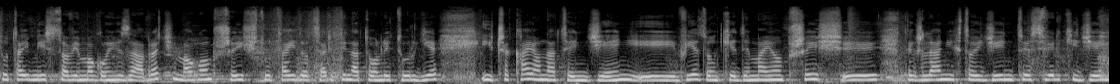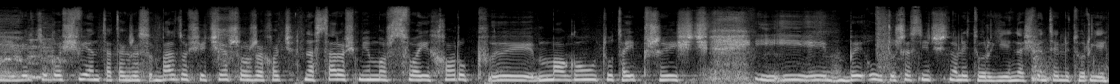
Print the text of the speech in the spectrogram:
tutaj miejscowi mogą ich zabrać i mogą przyjść tutaj do cerkwi na tą liturgię i czekają na ten dzień i wiedzą, kiedy mają przyjść. Także dla nich to dzień to jest wielki dzień wielkiego święta, także bardzo się cieszą, że choć na starość mimo swoich chorób y, mogą tutaj przyjść i, i by uczestniczyć na liturgii, na świętej liturgii.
